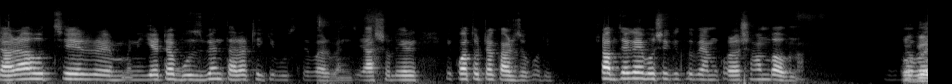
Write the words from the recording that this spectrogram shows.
যারা হচ্ছে এর, মানে ইয়েটা বুঝবেন তারা ঠিকই বুঝতে পারবেন যে আসলে কতটা কার্যকরী। সব জায়গায় বসে কিন্তু ব্যায়াম করা সম্ভব না। Okay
